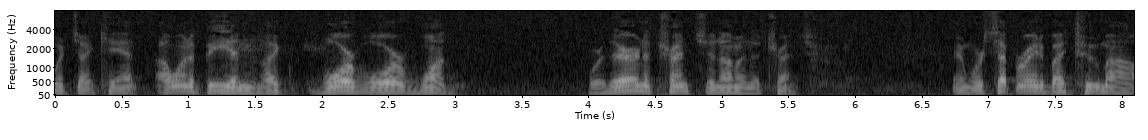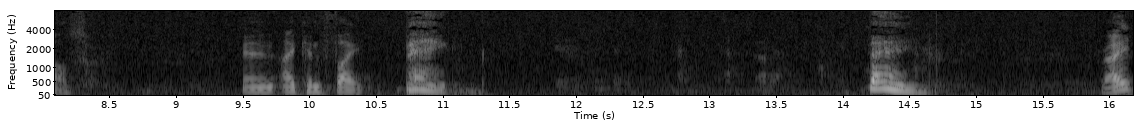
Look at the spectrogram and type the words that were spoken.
which I can't, I want to be in like World War One. We're there in a trench, and I'm in a trench. And we're separated by two miles. And I can fight. Bang! Bang! Right?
